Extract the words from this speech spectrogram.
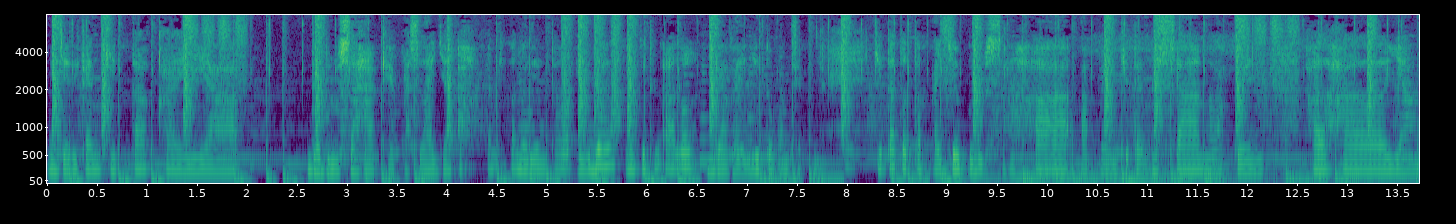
menjadikan kita kayak nggak berusaha kayak pas aja ah kan kita nggak ada yang tahu. Ya udah ngikutin alur nggak kayak gitu konsepnya. Kita tetap aja berusaha apa yang kita bisa ngelakuin hal-hal yang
